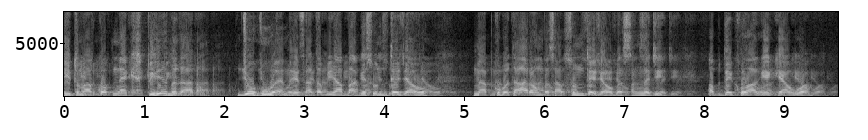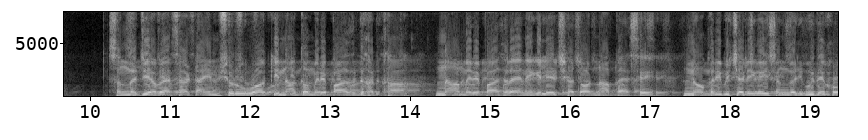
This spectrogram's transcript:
ये तो मैं आपको अपना एक्सपीरियंस बता रहा हूँ। जो हुआ है मेरे साथ, अभी आप आगे सुनते जाओ, मैं आपको बता रहा हूँ, बस आप सुनते जाओ, बस संगत जी। अब देखो आगे क्या हुआ। संगत जी, अब ऐसा टाइम शुरू हुआ कि ना तो मेरे पास घर था, ना मेरे पास रहने के लिए छत और ना पैसे। नौकरी भी चली गई संगत जी को। देखो,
